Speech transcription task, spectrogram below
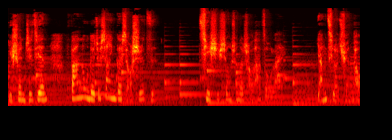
一瞬之间发怒的就像一个小狮子。气势汹汹地朝他走来，扬起了拳头。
